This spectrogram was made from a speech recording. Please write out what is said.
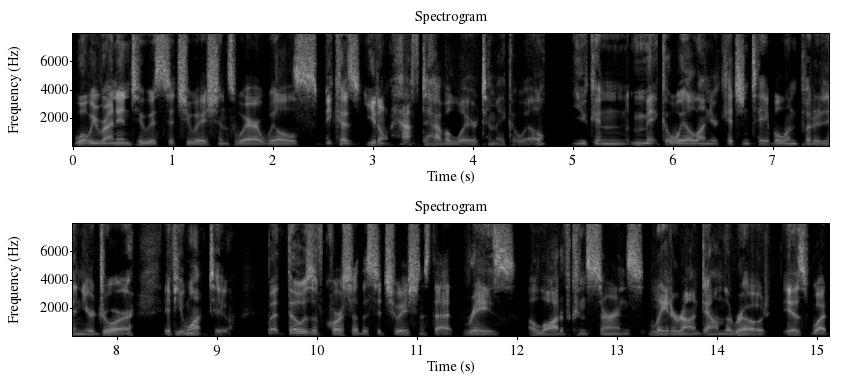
What we run into is situations where wills, because you don't have to have a lawyer to make a will, you can make a will on your kitchen table and put it in your drawer if you want to. But those, of course, are the situations that raise a lot of concerns later on down the road. Is what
